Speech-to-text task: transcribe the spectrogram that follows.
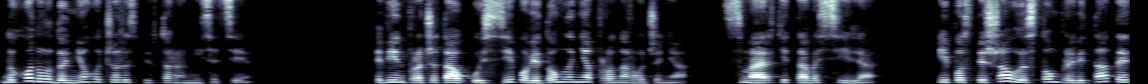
доходили до нього через півтора місяці. Він прочитав усі повідомлення про народження, смерті та весілля і поспішав листом привітати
